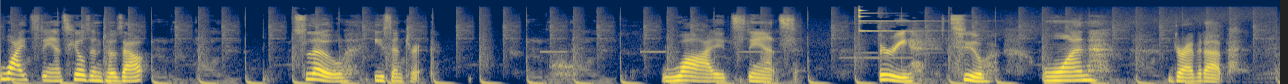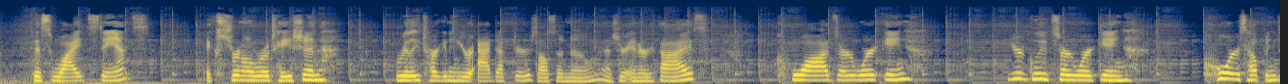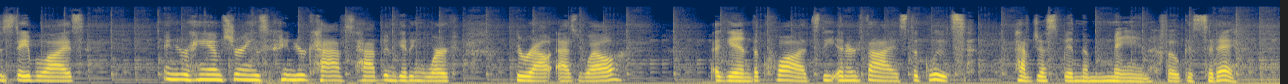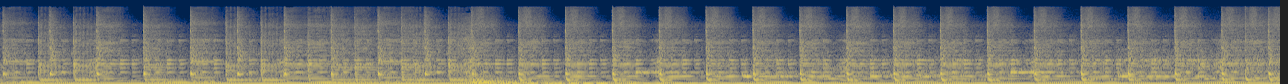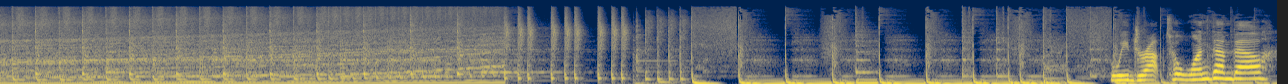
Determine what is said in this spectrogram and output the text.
Wide stance, heels and toes out. Slow, eccentric. Wide stance. Three, two, one. Drive it up this wide stance, external rotation, really targeting your adductors, also known as your inner thighs. Quads are working, your glutes are working, core is helping to stabilize, and your hamstrings and your calves have been getting work throughout as well. Again, the quads, the inner thighs, the glutes have just been the main focus today. Drop to one dumbbell,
